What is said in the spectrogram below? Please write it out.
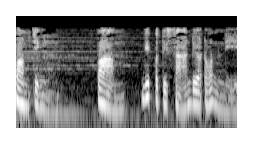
ความจริง ความวิปฏิสารเดือดร้อนอันนี้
